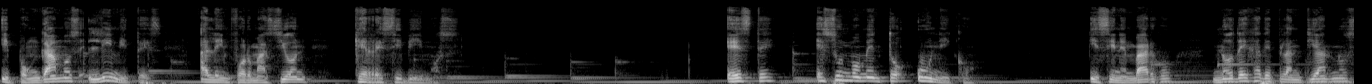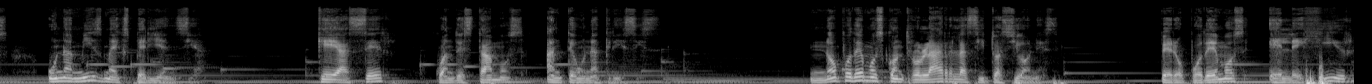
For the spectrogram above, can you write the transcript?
y pongamos límites a la información que recibimos. Este es un momento único y sin embargo no deja de plantearnos una misma experiencia. ¿Qué hacer cuando estamos ante una crisis? No podemos controlar las situaciones, pero podemos elegir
